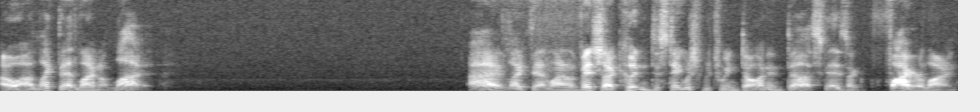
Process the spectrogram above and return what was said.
Oh, I like that line a lot. I like that line. Eventually, I couldn't distinguish between dawn and dusk. That is a fire line.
